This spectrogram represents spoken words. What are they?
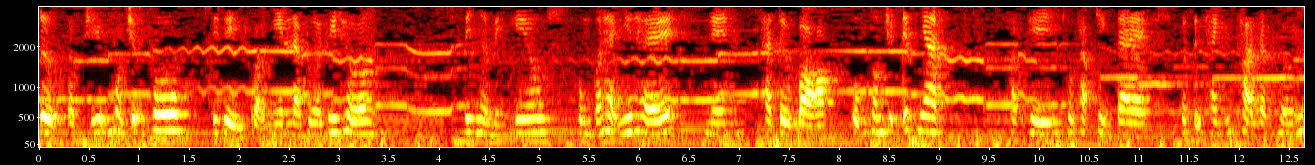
tử tập chiếm một trượng phu. Thì thì quả nhiên là người phi thường. Biết người mình yêu cũng có thể như thế, Nên Hà từ bỏ cũng không chịu tiếp nhận. Sau khi thu thập trình tề Và tự hành khỏi nậm hứng,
